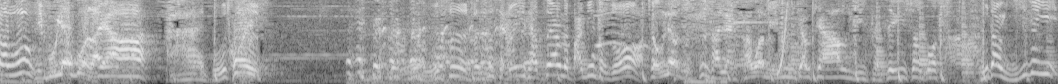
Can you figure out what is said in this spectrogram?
老吴，你不要过来呀！哎，不是，不是，粉丝想要一条这样的白冰手镯，穷料子市场两三万，明明娇娇，你粉丝预算多少？不到一个亿，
